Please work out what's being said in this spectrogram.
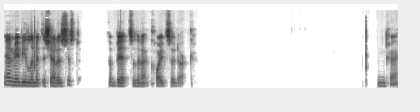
And maybe limit the shadows just a bit so they're not quite so dark. Okay.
